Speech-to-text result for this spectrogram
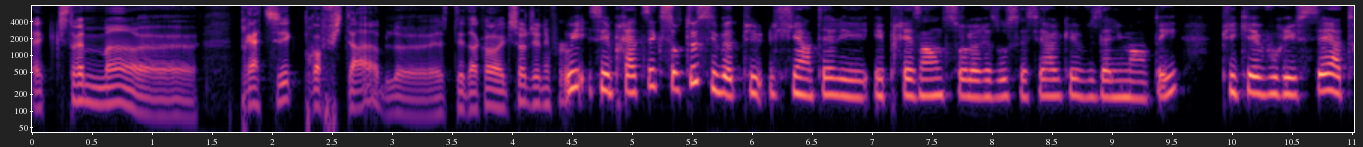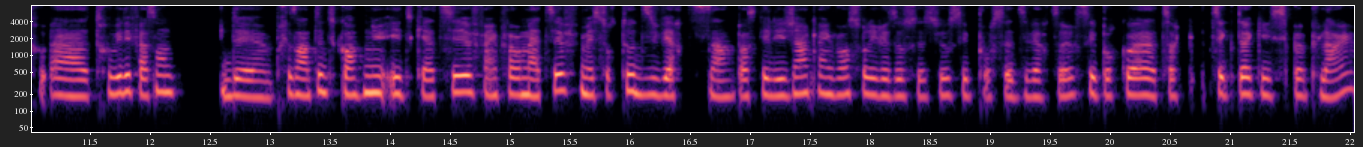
extrêmement euh, pratique, profitable. tu es d'accord avec ça, Jennifer? Oui, c'est pratique, surtout si votre clientèle est, présente sur le réseau social que vous alimentez, puis que vous réussissez à, à trouver des façons de présenter du contenu éducatif, informatif, mais surtout divertissant. Parce que les gens, quand ils vont sur les réseaux sociaux, c'est pour se divertir. C'est pourquoi TikTok est si populaire.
